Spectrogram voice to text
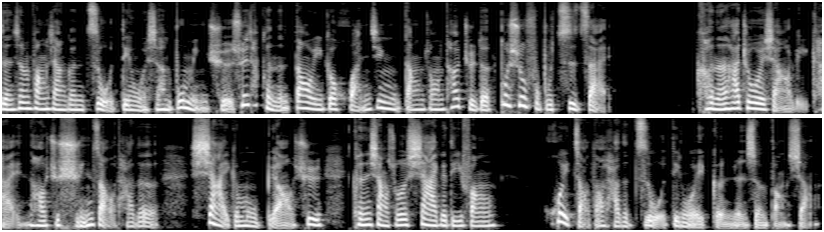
人生方向跟自我定位是很不明确，所以他可能到一个环境当中，他觉得不舒服、不自在，可能他就会想要离开，然后去寻找他的下一个目标，去可能想说下一个地方。会找到他的自我定位跟人生方向，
